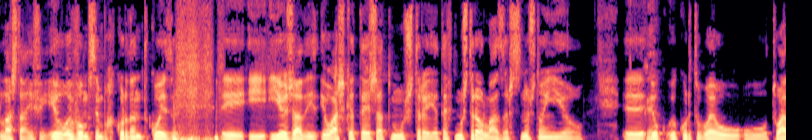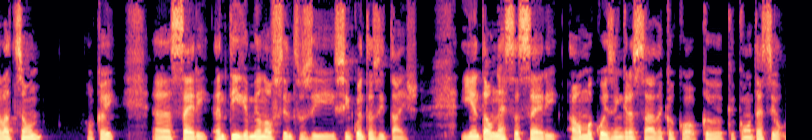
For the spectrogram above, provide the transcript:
lá está, enfim, eu, eu vou-me sempre recordando de coisas e, e, e, eu já disse, eu acho que até já te mostrei, até mostrei ao Lázaro, se não estou em eu. Okay. Eu, eu curto bem o, o Twilight Zone ok? A série antiga, 1950 e tais. E então nessa série há uma coisa engraçada que, que, que acontece. Eu,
